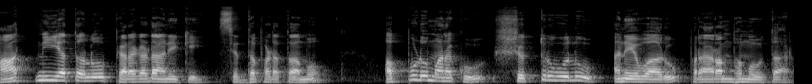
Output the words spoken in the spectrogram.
ఆత్మీయతలో పెరగడానికి సిద్ధపడతామో అప్పుడు మనకు శత్రువులు అనేవారు ప్రారంభమవుతారు.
